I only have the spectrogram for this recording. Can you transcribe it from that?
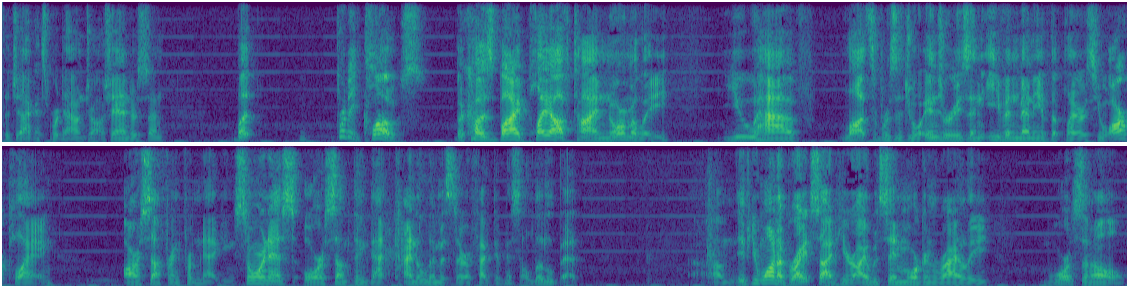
the Jackets were down Josh Anderson, but pretty close because by playoff time normally you have lots of residual injuries and even many of the players who are playing are suffering from nagging soreness or something that kind of limits their effectiveness a little bit. Um, if you want a bright side here, I would say Morgan Rielly, warts and all,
